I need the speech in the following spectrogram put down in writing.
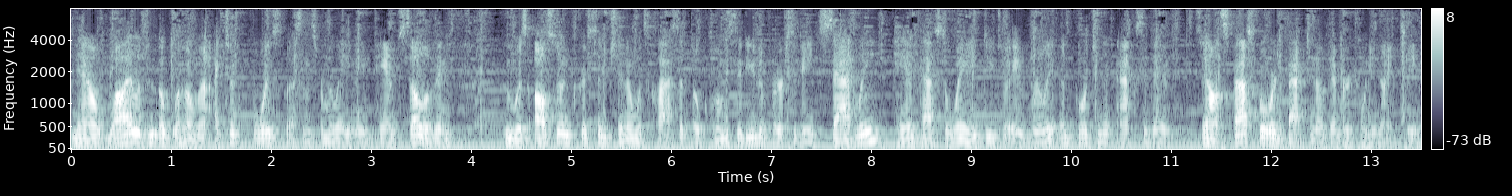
Now, while I lived in Oklahoma, I took voice lessons from a lady named Pam Sullivan, who was also in Kristin Chenoweth's class at Oklahoma City University. Sadly, Pam passed away due to a really unfortunate accident. So now let's fast forward back to November 2019.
